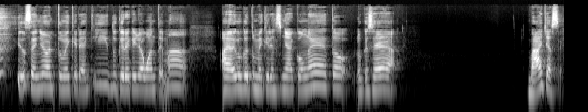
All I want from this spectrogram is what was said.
Yo, Señor, tú me quieres aquí, tú quieres que yo aguante más. Hay algo que tú me quieres enseñar con esto, lo que sea váyase.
